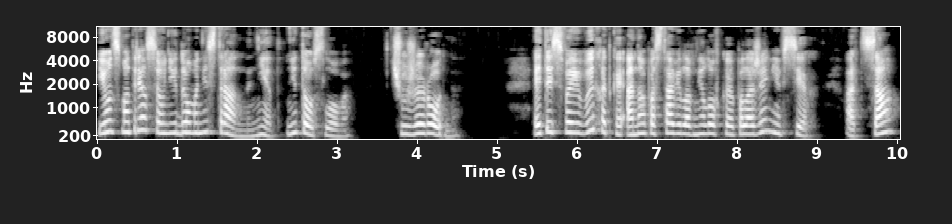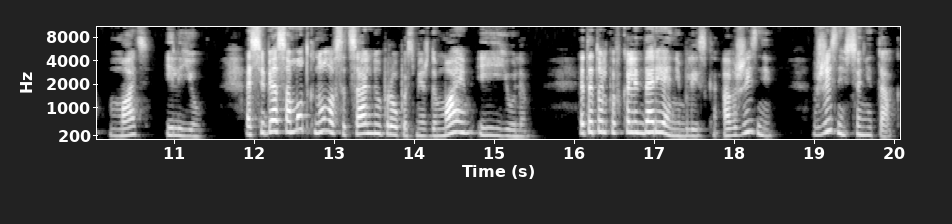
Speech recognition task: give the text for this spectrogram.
И он смотрелся у них дома не странно, нет, не то слово. Чужеродно. Этой своей выходкой она поставила в неловкое положение всех – отца, мать, Илью. А себя саму ткнула в социальную пропасть между маем и июлем. Это только в календаре они близко, а в жизни? В жизни все не так.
